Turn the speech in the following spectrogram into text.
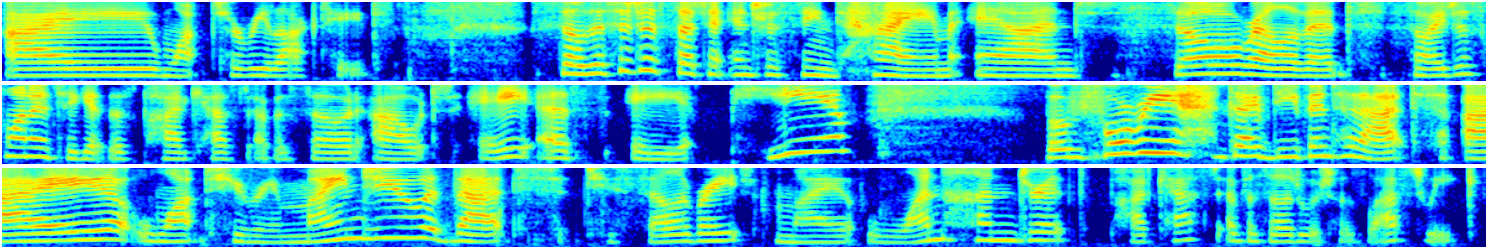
i want to relactate so, this is just such an interesting time and so relevant. So, I just wanted to get this podcast episode out ASAP. But before we dive deep into that, I want to remind you that to celebrate my 100th podcast episode, which was last week,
